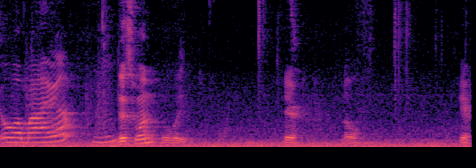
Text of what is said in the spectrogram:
So Amaya, this one. Oh wait, here, no, here.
